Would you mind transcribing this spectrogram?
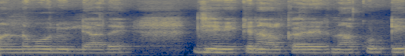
മണ്ണ് പോലും ഇല്ലാതെ ജീവിക്കുന്ന ആൾക്കാരായിരുന്നു ആ കുട്ടി.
